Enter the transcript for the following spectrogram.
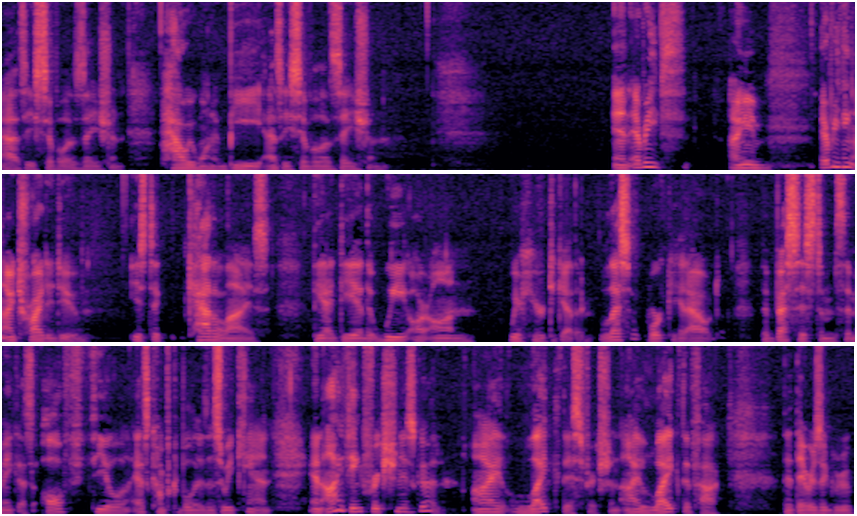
as a civilization, how we want to be as a civilization. And every, I mean, everything I try to do is to catalyze the idea that we are on, we're here together. Let's work it out the best systems that make us all feel as comfortable as we can. And I think friction is good. I like this friction. I like the fact that there is a group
